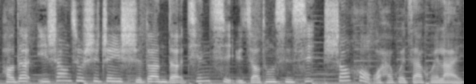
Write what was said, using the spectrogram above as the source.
好的，以上就是这一时段的天气与交通信息。稍后我还会再回来。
